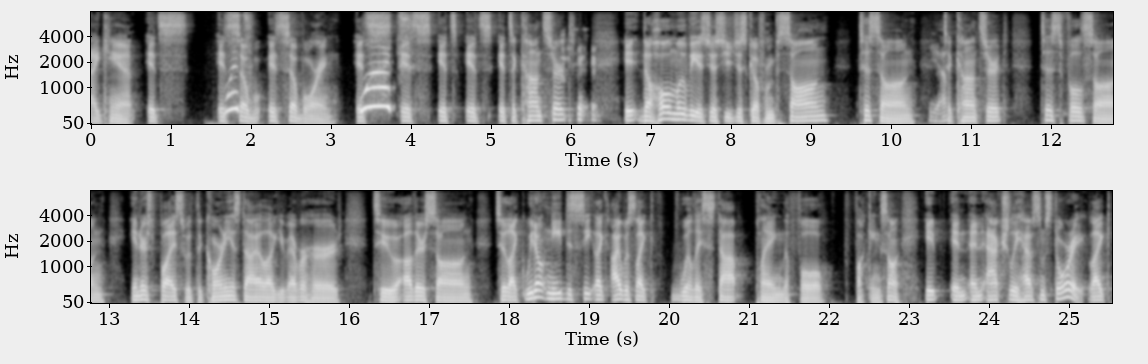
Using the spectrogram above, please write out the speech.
I can't. It's it's What? so it's so boring. It's What? it's it's it's it's a concert. it, the whole movie is just you just go from song to song Yep. to concert to full song interspliced with the corniest dialogue you've ever heard to other song to like we don't need to see like I was like will they stop playing the full fucking song. It and and actually have some story. Like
